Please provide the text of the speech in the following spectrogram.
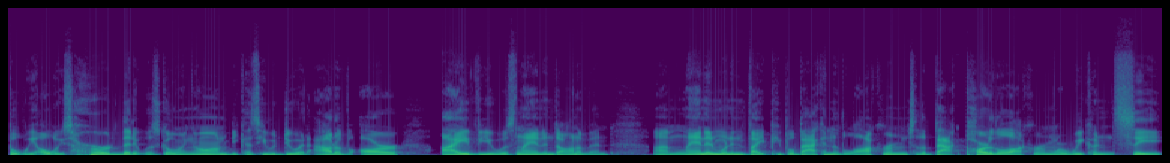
but we always heard that it was going on because he would do it out of our eye view was Landon Donovan um, Landon would invite people back into the locker room, into the back part of the locker room where we couldn't see,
